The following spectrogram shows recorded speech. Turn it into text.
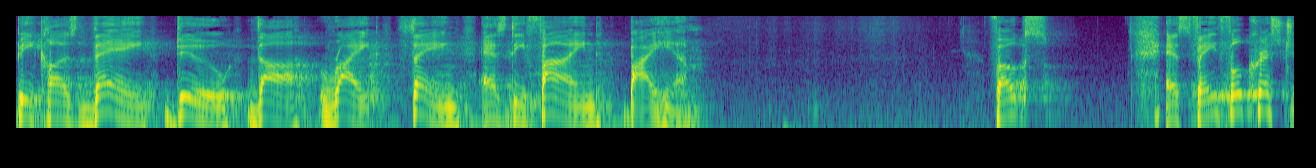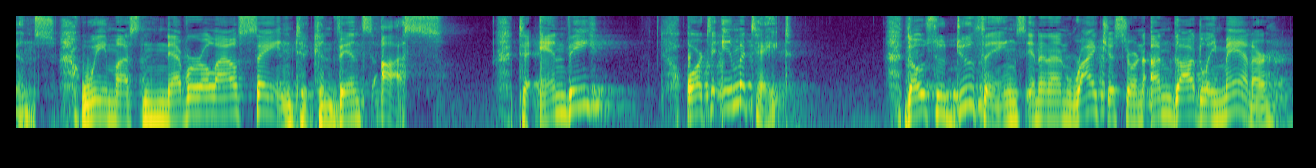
Because they do the right thing as defined by him. Folks, as faithful Christians, we must never allow Satan to convince us to envy or to imitate those who do things in an unrighteous or an ungodly manner,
